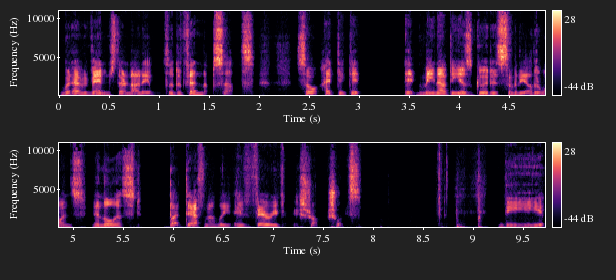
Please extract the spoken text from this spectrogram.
would have advantage. They're not able to defend themselves. So I think it it may not be as good as some of the other ones in the list, but definitely a very, very strong choice. The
